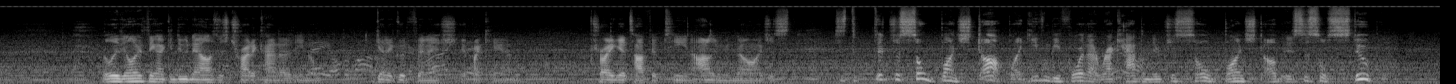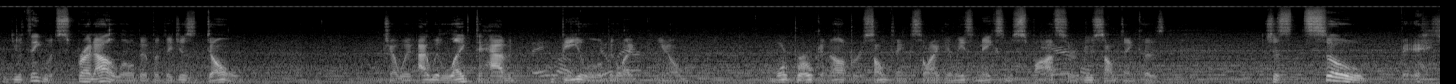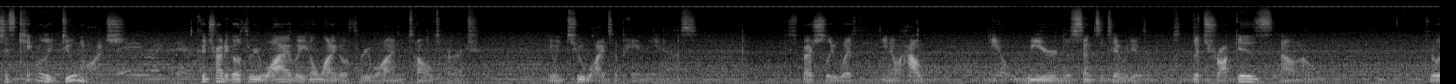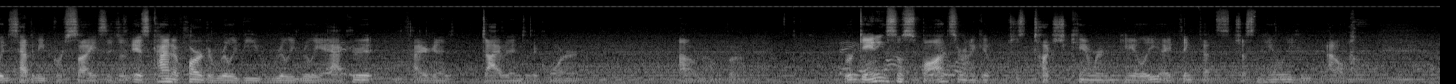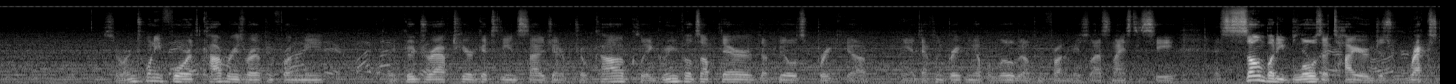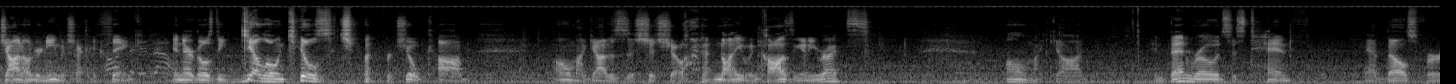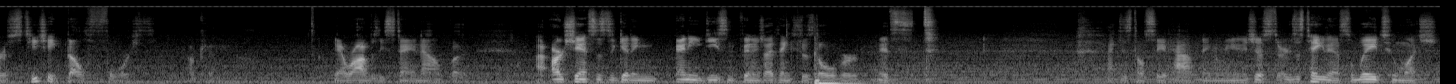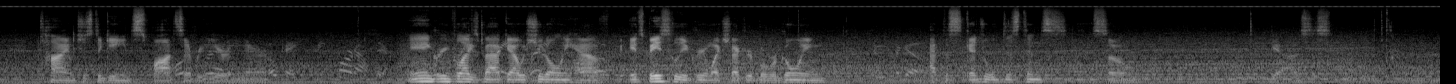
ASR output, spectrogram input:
really the only thing I can do now is just try to kind of, you know, get a good finish if I can. Try to get top 15. I don't even know. I just, just they're just so bunched up. Like even before that wreck happened, they're just so bunched up. It's just so stupid. you would think it would spread out a little bit, but they just don't. Which I would, I would like to have it be a little bit like, you know, more broken up or something, so I can at least make some spots or do something. Because just so, it just can't really do much could try to go 3 wide, but you don't want to go 3 wide in the tunnel turn. Even 2 wide's a pain in the ass. Especially with, you know, how, you know, weird the sensitivity of the, truck is. I don't know. You really just have to be precise. It just, it's kind of hard to really be really, really accurate with how you're going to dive it into the corner. I don't know, but we're gaining some spots. We're going to get just touch Cameron Haley. I think that's Justin Haley. Who I don't know. So we're in 24th. Cabre's right up in front of me. Okay, good draft here. Get to the inside of Jennifer Jo Cobb. Clay Greenfield's up there. The field's breaking up. Yeah, definitely breaking up a little bit up in front of me, so that's nice to see. As somebody blows a tire and just wrecks John Hunter Nemechek, I think. And there goes the yellow and kills Jennifer Jo Cobb. Oh my god, this is a shit show. I'm not even causing any wrecks. Oh my god. And Ben Rhodes is 10th. Yeah, Bell's first. TJ Bell fourth. Okay. Yeah, we're obviously staying out, but our chances of getting any decent finish, I think, is just over. It's... I just don't see it happening. I mean, it's just they're just taking us way too much time just to gain spots every here and there. And green flag's back out. We should only have... It's basically a green-white checker, but we're going at the scheduled distance, so... Yeah, this is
